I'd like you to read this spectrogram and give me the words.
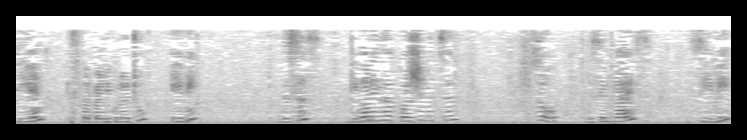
DN is perpendicular to AB. This is given in the question itself. So, this implies CB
